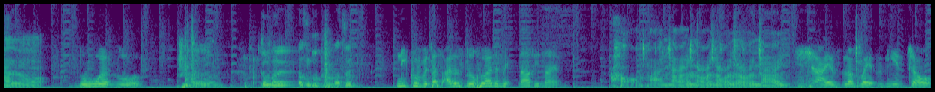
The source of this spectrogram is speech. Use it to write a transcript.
Also, Ruhe, so. Komm mal, Klassengruppe, warte. Nico wird das alles noch hören im Nachhinein. Oh Mann, nein, nein, nein, nein, nein. Scheiße, lass mal jetzt gehen, ciao.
